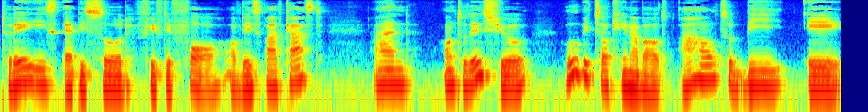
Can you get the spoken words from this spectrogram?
Today is episode 54 of this podcast, and on today's show, we'll be talking about how to be a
